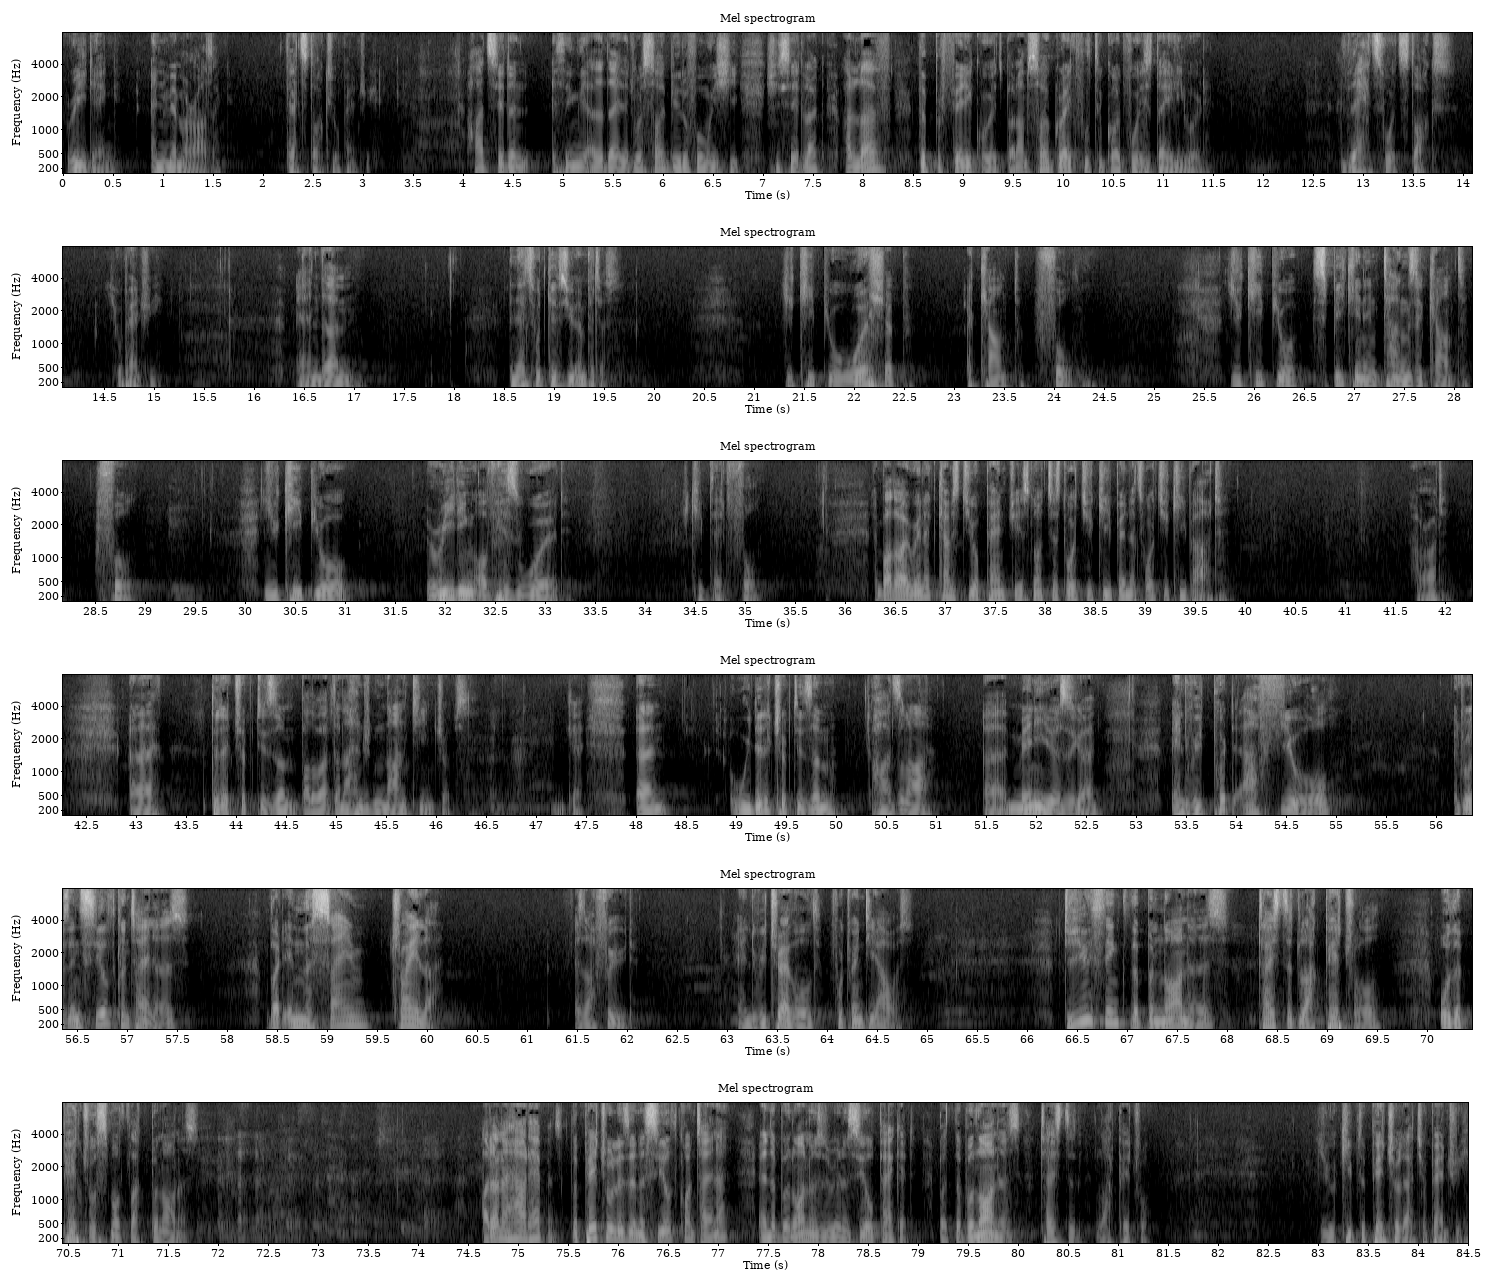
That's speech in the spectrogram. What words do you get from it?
reading and memorizing. That stocks your pantry. Hart said a thing the other day that was so beautiful when she, she said, like, I love the prophetic words, but I'm so grateful to God for his daily word. That's what stocks your pantry. And, um, and that's what gives you impetus. You keep your worship account full. You keep your speaking in tongues account full. You keep your reading of His Word, keep that full. And by the way, when it comes to your pantry, it's not just what you keep in, it's what you keep out. All right? Uh, did a trip to Zim. By the way, I've done 119 trips. Okay. And we did a trip to Zim, Hards and I, uh, many years ago, and we put our fuel, it was in sealed containers, but in the same trailer as our food. And we traveled for 20 hours. Do you think the bananas tasted like petrol or the petrol smelled like bananas? I don't know how it happens. The petrol is in a sealed container and the bananas are in a sealed packet, but the bananas tasted like petrol. You keep the petrol at your pantry.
